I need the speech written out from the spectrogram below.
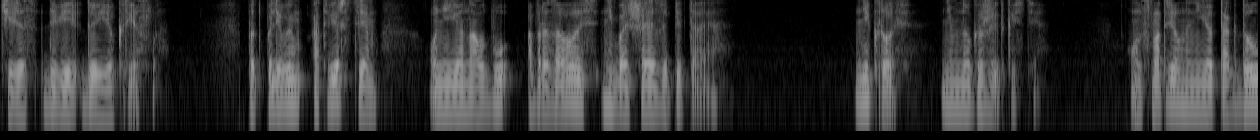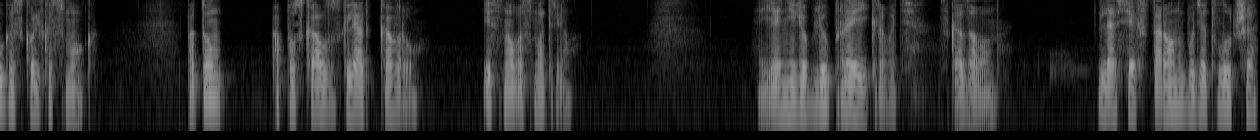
через дверь до ее кресла. Под полевым отверстием у нее на лбу образовалась небольшая запятая. Не кровь, немного жидкости. Он смотрел на нее так долго, сколько смог. Потом опускал взгляд к ковру и снова смотрел. «Я не люблю проигрывать», — сказал он. «Для всех сторон будет лучше,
